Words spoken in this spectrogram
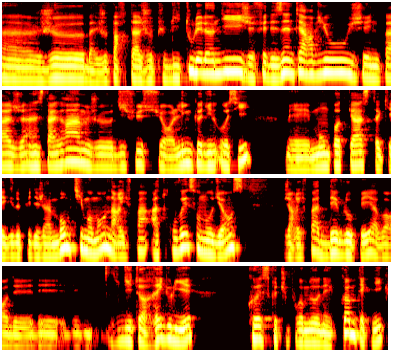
Euh, je, ben, je partage, je publie tous les lundis. J'ai fait des interviews, j'ai une page Instagram, je diffuse sur LinkedIn aussi. Mais mon podcast, qui existe depuis déjà un bon petit moment, n'arrive pas à trouver son audience. J'arrive pas à développer, à avoir des, des, des auditeurs réguliers qu'est-ce que tu pourrais me donner comme technique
